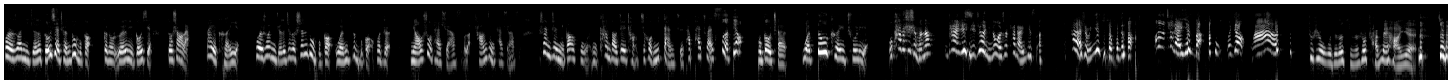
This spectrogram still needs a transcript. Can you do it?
或者说你觉得狗血程度不够，各种伦理狗血都上来，那也可以。或者说你觉得这个深度不够，文字不够，或者描述太悬浮了，场景太悬浮，甚至你告诉我，你看到这一场之后，你感觉它拍出来色调不够沉，我都可以处理。我怕的是什么呢？你看完这集之后，你跟我说差点意思。什么意思都不知道啊！差点意思，我就哇！就是我觉得只能说传媒行业最怕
